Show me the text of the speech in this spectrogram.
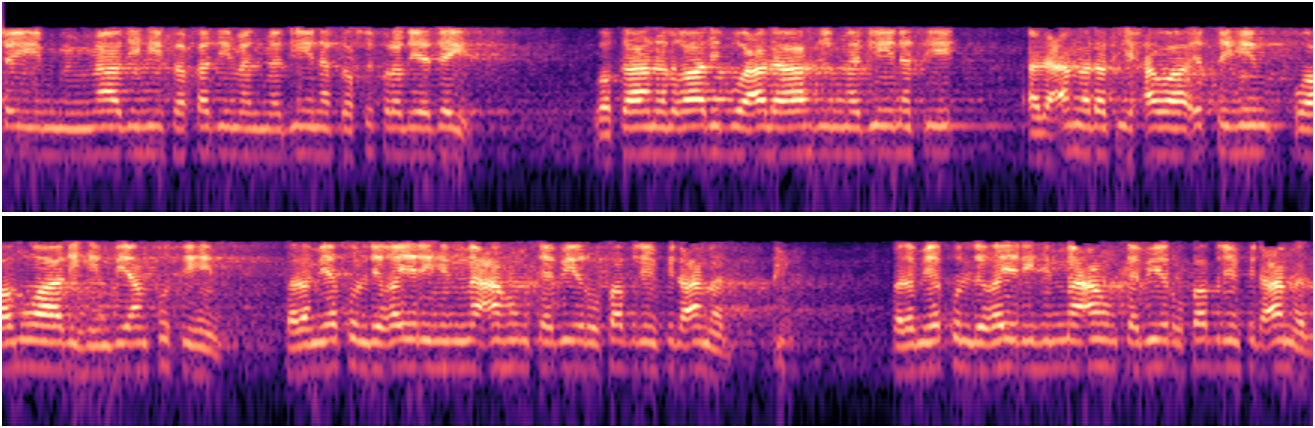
شيء من ماله فقدم المدينة صفر اليدين. وكان الغالب على أهل المدينة العمل في حوائطهم وأموالهم بأنفسهم فلم يكن لغيرهم معهم كبير فضل في العمل. فلم يكن لغيرهم معهم كبير فضل في العمل.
